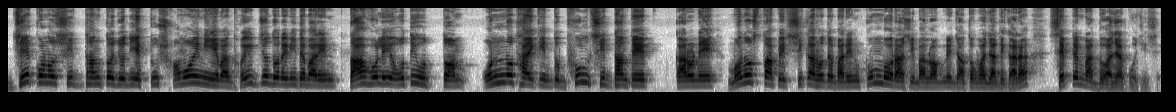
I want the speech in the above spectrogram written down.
যে কোনো সিদ্ধান্ত যদি একটু সময় নিয়ে বা ধৈর্য ধরে নিতে পারেন, তাহলে অতি উত্তম। অন্যথায় কিন্তু ভুল সিদ্ধান্তের কারণে মনস্তাপের শিকার হতে পারেন কুম্ভ রাশি বা লগ্নের জাতক বা জাতিকারা সেপ্টেম্বর দু হাজার পঁচিশে।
